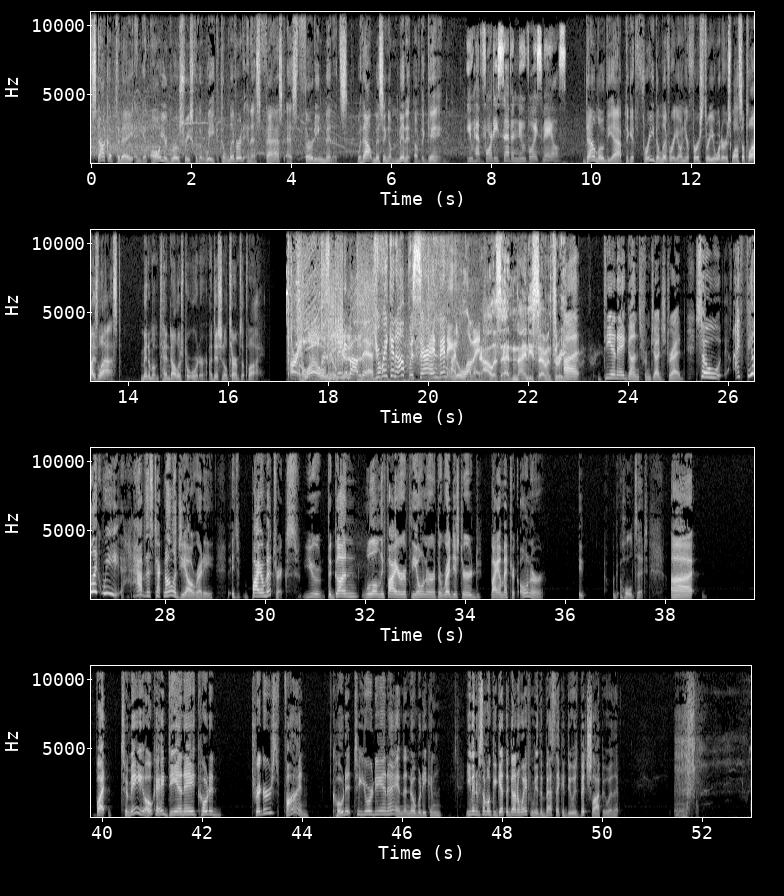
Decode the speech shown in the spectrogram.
Stock up today and get all your groceries for the week delivered in as fast as 30 minutes without missing a minute of the game. You have 47 new voicemails. Download the app to get free delivery on your first three orders while supplies last. Minimum $10 per order. Additional terms apply. All right. Hello? Listen, No think good. about this. You're waking up with Sarah and Vinny. I love it. Alice at 97.3. Uh, DNA guns from Judge Dredd. So I feel like we have this technology already. It's biometrics. You, the gun will only fire if the owner, the registered biometric owner, it, holds it. Uh, but to me, okay, DNA coded triggers, fine. Code it to your DNA, and then nobody can. Even if someone could get the gun away from you, the best they could do is bitch slap you with it.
